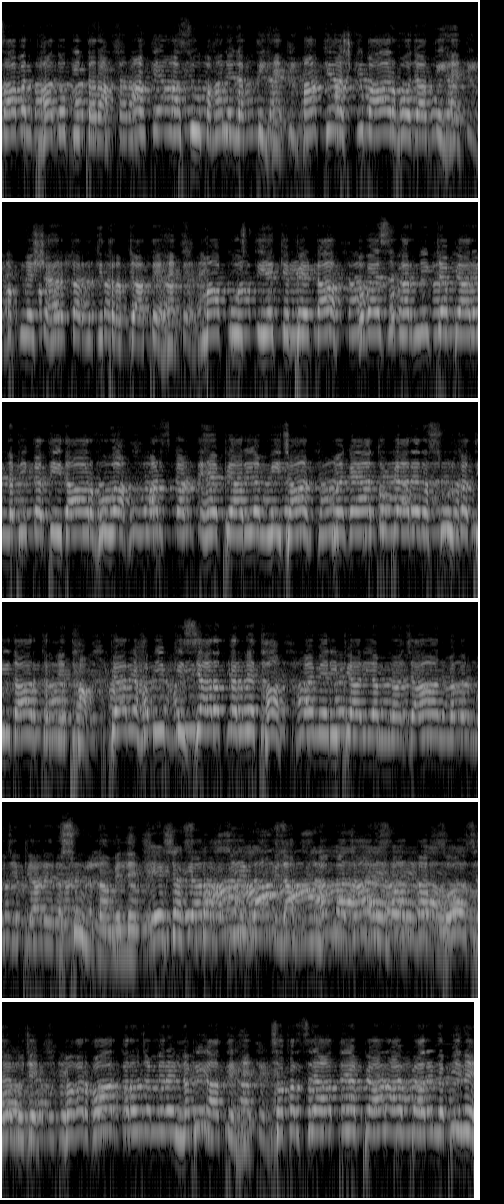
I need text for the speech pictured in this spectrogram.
ساون بھادوں کی طرح۔ آنکھیں آنسو بہانے لگتی ہیں۔ آنکھیں اشک بار ہو جاتی ہیں۔ اپنے شہر کرن کی طرف جاتے ہیں۔ ماں پوچھتی ہے کہ بیٹا ویسے کرنی کیا پیارے نبی کا دیدار ہوا؟ عرض کرتے ہیں پیاری امی جان میں گیا تو پیارے رسول کا دیدار کرنے تھا۔ پیارے حبیب کی زیارت کرنے تھا۔ اے میری پیاری اماں جان مگر مجھے پیارے رسول نہ ملے۔ پیارا حبیب نہ ملا۔ اماں جان اس بات کا۔ افسوس ہے مجھے۔ مگر غور کرو جب میرے نبی آتے ہیں سفر سے آتے ہیں، پیارا، پیارے نبی نے،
